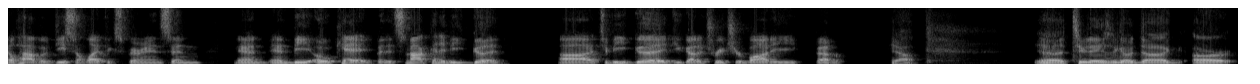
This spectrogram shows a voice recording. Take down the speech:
he'll have a decent life experience and and and be okay. But it's not going to be good. Uh, to be good, you got to treat your body better. Yeah. Uh, two days ago, Doug, our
